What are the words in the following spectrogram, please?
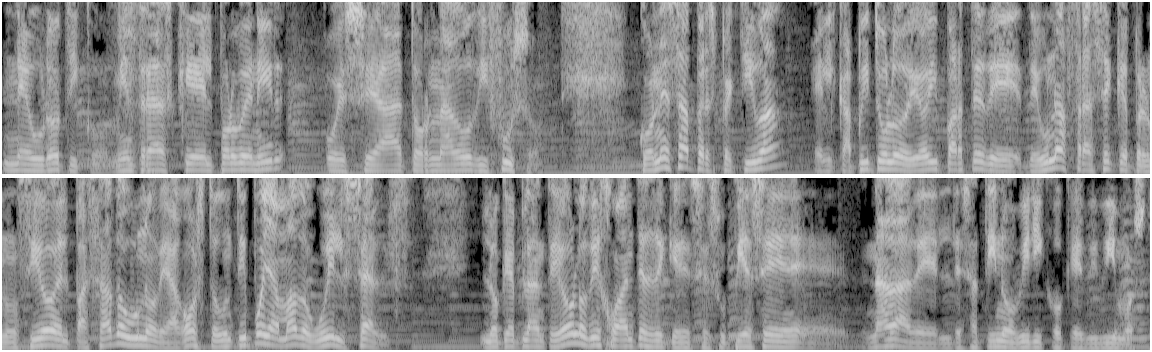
neurótico, mientras que el porvenir pues se ha tornado difuso. Con esa perspectiva, el capítulo de hoy parte de, una frase que pronunció el pasado 1 de agosto un tipo llamado Will Self. Lo que planteó lo dijo antes de que se supiese eh, nada del desatino vírico que vivimos.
